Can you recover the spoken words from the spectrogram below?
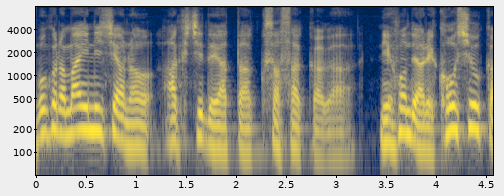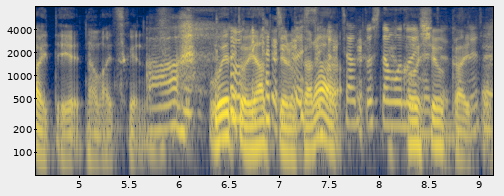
僕ら毎日あの空き地でやった草サッカーが日本であれ講習会って名前つけるの。あ上とやってるから したちゃんとしたものに講習会ってで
